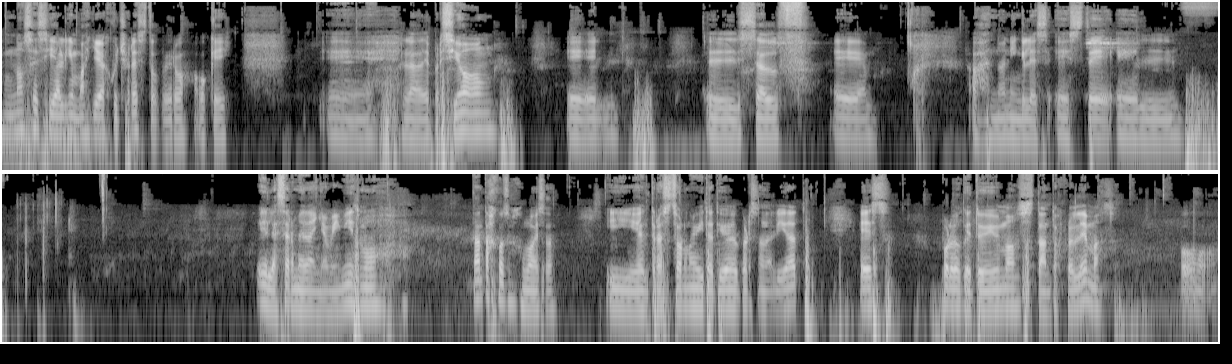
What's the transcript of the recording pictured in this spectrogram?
no sé si alguien más llega a escuchar esto, pero ok. Eh, la depresión, el, el self, eh, ah, no en inglés, este, el, el hacerme daño a mí mismo, tantas cosas como eso. Y el trastorno evitativo de personalidad es por lo que tuvimos tantos problemas, o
